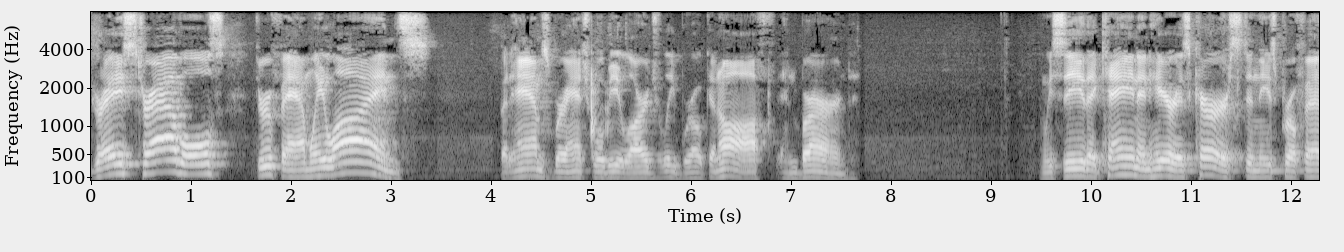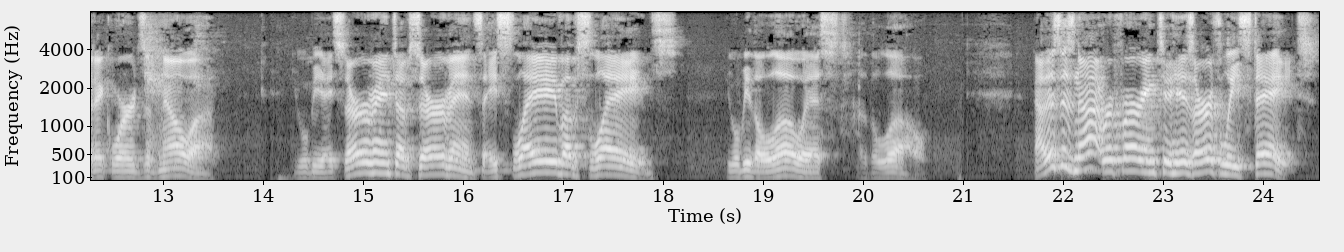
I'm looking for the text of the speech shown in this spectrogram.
Grace travels through family lines, but Ham's branch will be largely broken off and burned. We see that Canaan here is cursed in these prophetic words of Noah. He will be a servant of servants, a slave of slaves. He will be the lowest of the low. Now, this is not referring to his earthly state.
